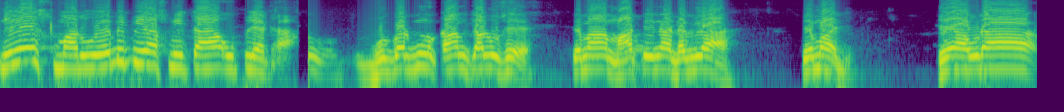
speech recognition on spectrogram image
નિલેશ મારું એબીપી અસ્મિતા ઉપલેટા. ભૂગર્ભનું કામ ચાલુ છે. તેમાં માટીના ઢગલા તેમજ જે આવડા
